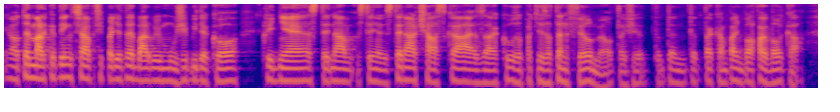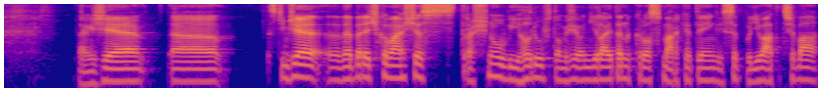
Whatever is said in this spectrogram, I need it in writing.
Jo, ten marketing třeba v případě té Barbie může být jako klidně stejná, stejná, stejná částka, za jakou za ten film, jo? takže ten, ten, ta kampaň byla fakt velká. Takže s tím, že VBDčko má ještě strašnou výhodu v tom, že oni dělají ten cross marketing, když se podíváte třeba,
